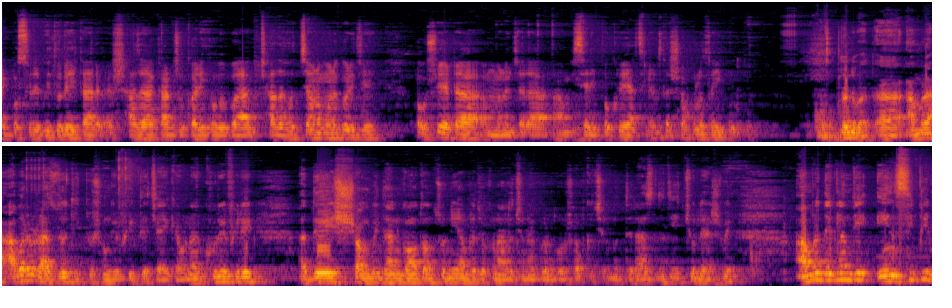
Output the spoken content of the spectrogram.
এক বছরের ভিতরেই তার সাজা কার্যকারী হবে বা সাজা হচ্ছে। আমরা মনে করি যে অবশ্যই এটা মানে যারা আহ, বিচারিক প্রক্রিয়া আছেন তার সফলতাই করবে ধন্যবাদ। আমরা আবারও রাজনৈতিক প্রসঙ্গে ফিরতে চাই কেননা ঘুরে ফিরে দেশ সংবিধান গণতন্ত্র নিয়ে আমরা যখন আলোচনা করব সবকিছুর মধ্যে রাজনীতি চলে আসবে। আমরা দেখলাম যে এনসিপির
